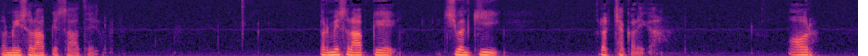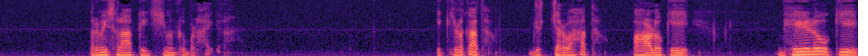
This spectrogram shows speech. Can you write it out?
परमेश्वर आपके साथ है। परमेश्वर आपके जीवन की रक्षा करेगा और परमेश्वर आपके जीवन को बढ़ाएगा। एक लड़का था जो चरवाहा था, पहाड़ों के भेड़ों के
